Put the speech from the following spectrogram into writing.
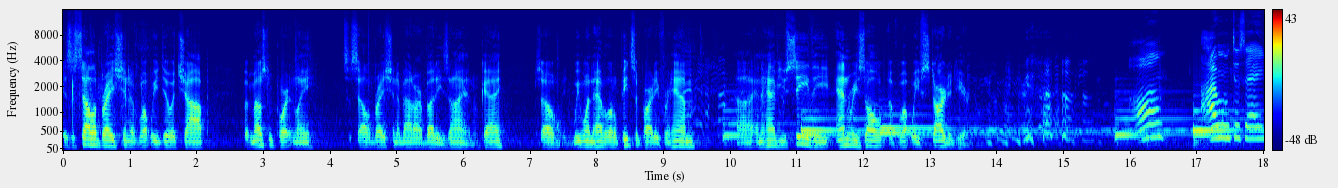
is a celebration of what we do at CHOP, but most importantly, it's a celebration about our buddy Zion, okay? So we wanted to have a little pizza party for him uh, and have you see the end result of what we've started here. All I want to say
